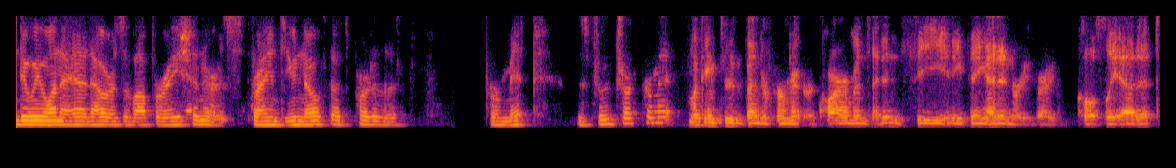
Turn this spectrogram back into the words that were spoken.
Do we want to add hours of operation or is, Brian, do you know if that's part of the permit? Is food truck permit? Looking through the vendor permit requirements, I didn't see anything, I didn't read very closely at it,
